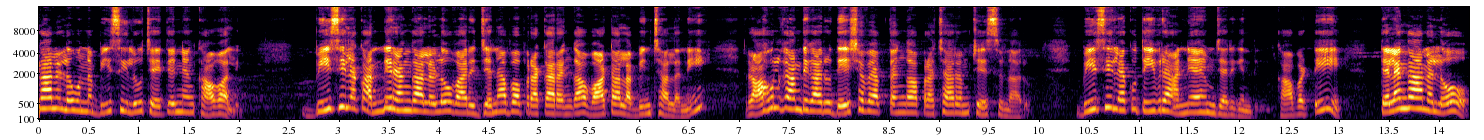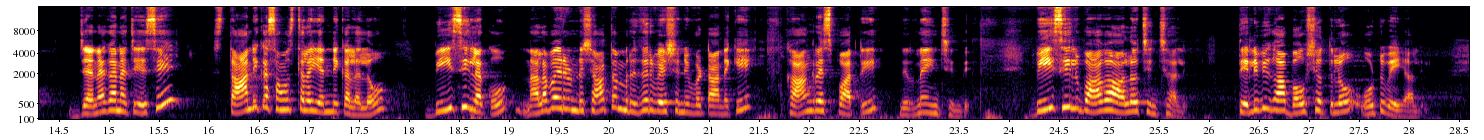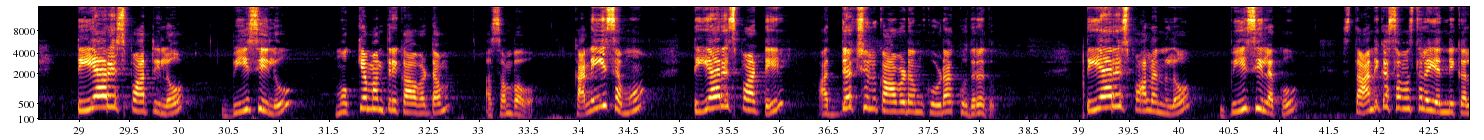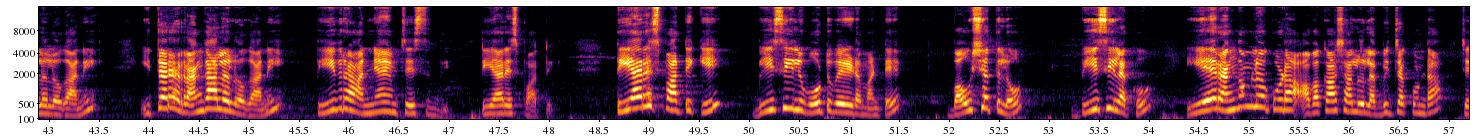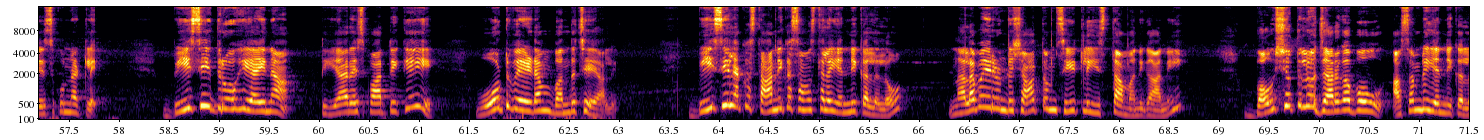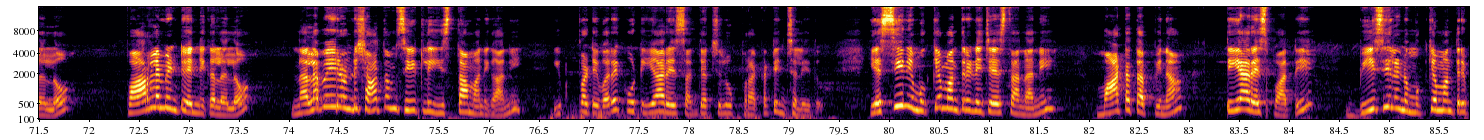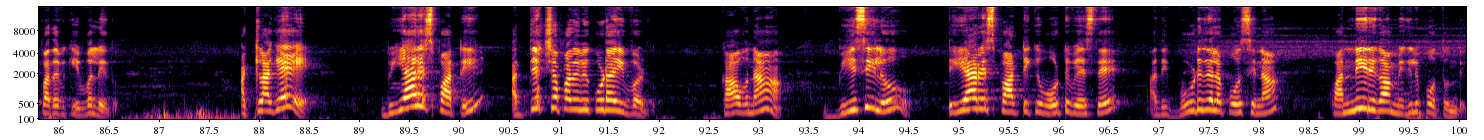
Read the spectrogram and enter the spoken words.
రంగాలలో ఉన్న బీసీలు చైతన్యం కావాలి. బీసీలకు అన్ని రంగాలలో వారి జనాభా ప్రకారంగా వాటా లభించాలని రాహుల్ గాంధీ గారు దేశవ్యాప్తంగా ప్రచారం చేస్తున్నారు. బీసీలకు తీవ్ర అన్యాయం జరిగింది. కాబట్టి తెలంగాణలో జనగణ చేసి స్థానిక సంస్థల ఎన్నికలలో బీసీలకు నలభై రెండు శాతం రిజర్వేషన్ ఇవ్వటానికి కాంగ్రెస్ పార్టీ నిర్ణయించింది. బీసీలు బాగా ఆలోచించాలి. తెలివిగా భవిష్యత్తులో ఓటు వేయాలి. టీఆర్ఎస్ పార్టీలో బీసీలు ముఖ్యమంత్రి కావటం అసంభవం. కనీసము టీఆర్ఎస్ పార్టీ అధ్యక్షులు కావడం కూడా కుదరదు. టీఆర్ఎస్ పాలనలో బీసీలకు స్థానిక సంస్థల ఎన్నికలలో కానీ ఇతర రంగాలలో కానీ తీవ్ర అన్యాయం చేసింది టీఆర్ఎస్ పార్టీ. టీఆర్ఎస్ పార్టీకి బీసీలు ఓటు వేయడం అంటే భవిష్యత్తులో బీసీలకు ఏ రంగంలో కూడా అవకాశాలు లభించకుండా చేసుకున్నట్లే. బీసీ ద్రోహి అయిన టీఆర్ఎస్ పార్టీకి ఓటు వేయడం బంద్ చేయాలి. బీసీలకు స్థానిక సంస్థల ఎన్నికలలో నలభై రెండు శాతం సీట్లు ఇస్తామని కానీ భవిష్యత్తులో జరగబోవు అసెంబ్లీ ఎన్నికలలో పార్లమెంటు ఎన్నికలలో నలభై రెండు శాతం సీట్లు ఇస్తామని కానీ ఇప్పటి వరకు టీఆర్ఎస్ అధ్యక్షులు ప్రకటించలేదు. ఎస్సీని ముఖ్యమంత్రిని చేస్తానని మాట తప్పిన టీఆర్ఎస్ పార్టీ బీసీలను ముఖ్యమంత్రి పదవికి ఇవ్వలేదు. అట్లాగే బీఆర్ఎస్ పార్టీ అధ్యక్ష పదవి కూడా ఇవ్వడు. కావున బీసీలు టీఆర్ఎస్ పార్టీకి ఓటు వేస్తే అది బూడిదల పోసిన పన్నీరుగా మిగిలిపోతుంది.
